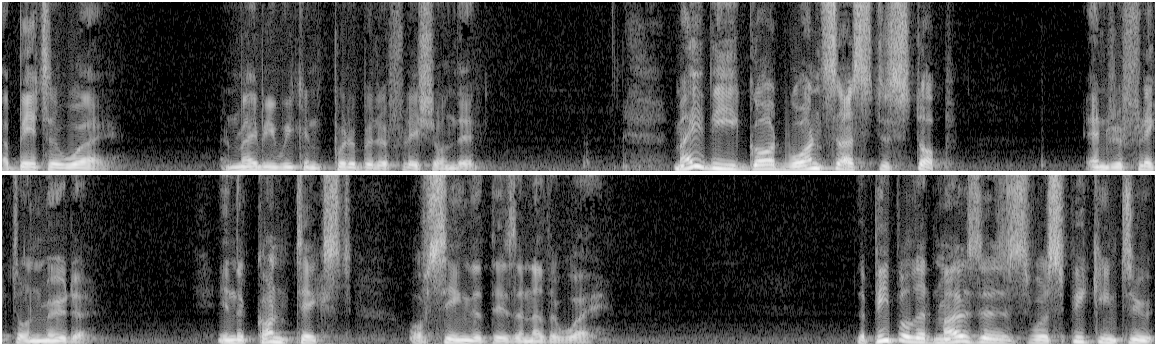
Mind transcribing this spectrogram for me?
a better way. And maybe we can put a bit of flesh on that. Maybe God wants us to stop and reflect on murder in the context of seeing that there's another way. The people that Moses was speaking to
